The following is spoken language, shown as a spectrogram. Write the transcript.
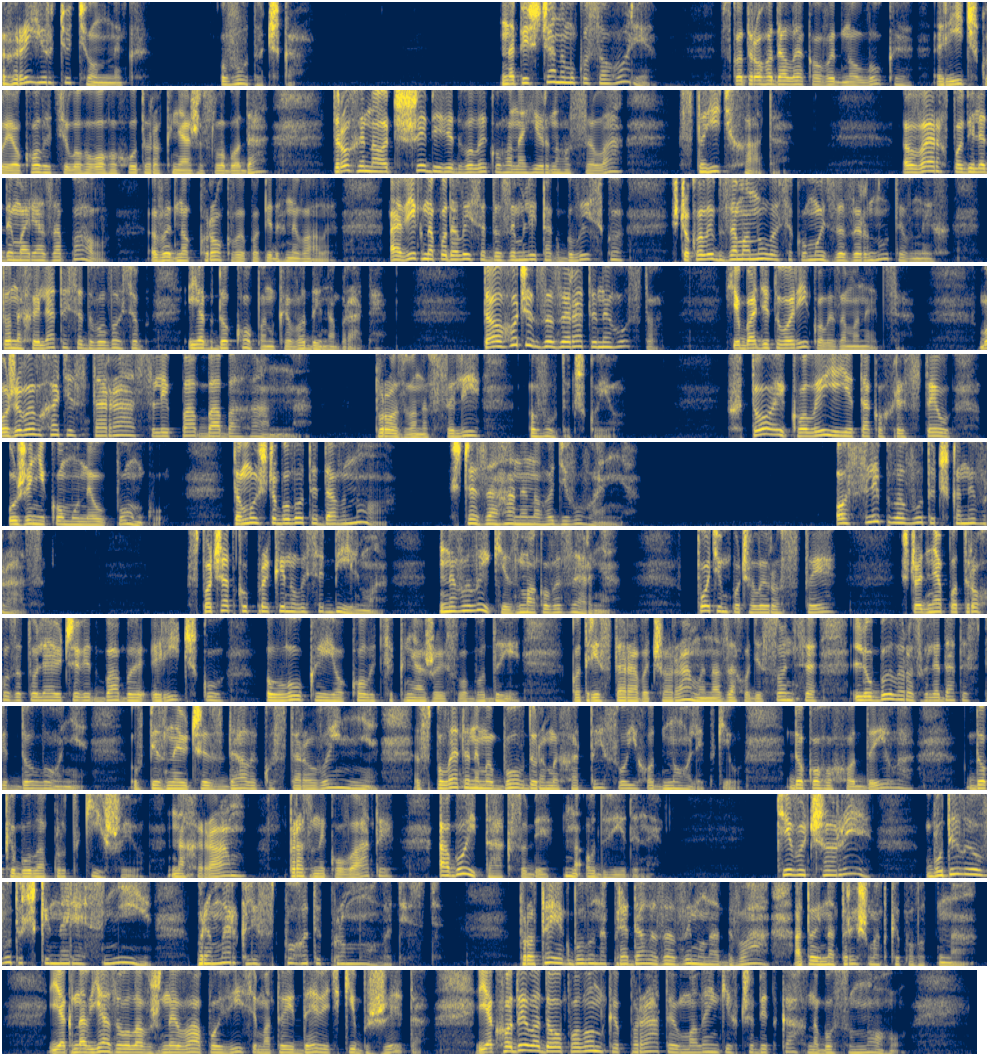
Григір Тютюнник Вуточка. На піщаному косогорі, з котрого далеко видно луки, річку і околиці лугового хутора княжа Слобода, трохи на отшибі від великого нагірного села стоїть хата. Верх побіля димаря запав, видно, крокви попідгнивали, а вікна подалися до землі так близько, що коли б заманулося комусь зазирнути в них, то нахилятися довелося б, як до копанки води набрати. Та охочих зазирати не густо, хіба дітворі, коли заманеться, бо живе в хаті стара сліпа баба Ганна, прозвана в селі Вуточкою. Хто і коли її так охрестив, уже нікому не упомку, тому що було те давно, ще заганеного дівування. Осліпла вуточка не враз. Спочатку прикинулися більма, невеликі з макове зерня, потім почали рости, щодня потроху затуляючи від баби річку, луки й околиці княжої слободи, котрі стара вечорами на заході сонця любила розглядати з-під долоні, впізнаючи здалеку старовинні, з бовдурами хати своїх однолітків, до кого ходила, доки була пруткішою, на храм, празникувати або і так собі на одвідини. Ті вечори будили у вуточки нерясні, примерклі спогади про молодість, про те, як було напрядала за зиму на два, а то й на три шматки полотна, як нав'язувала в жнива по вісім, а то й дев'ять кіб жита, як ходила до ополонки прати в маленьких чобітках на босу ногу,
